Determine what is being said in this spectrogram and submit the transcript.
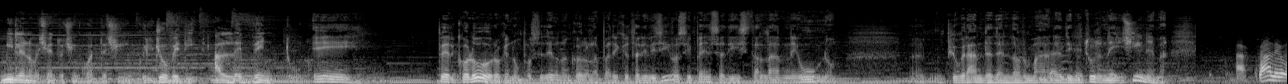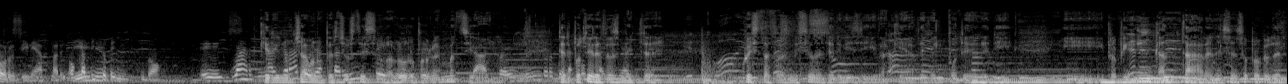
1955, il giovedì alle 21. E per coloro che non possedevano ancora l'apparecchio televisivo si pensa di installarne uno più grande del normale, addirittura nei cinema, A quale ordine appartiene? che rinunciavano perciò stesso alla loro programmazione per poter trasmettere questa trasmissione televisiva che aveva il potere di i- proprio incantare, nel senso proprio del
